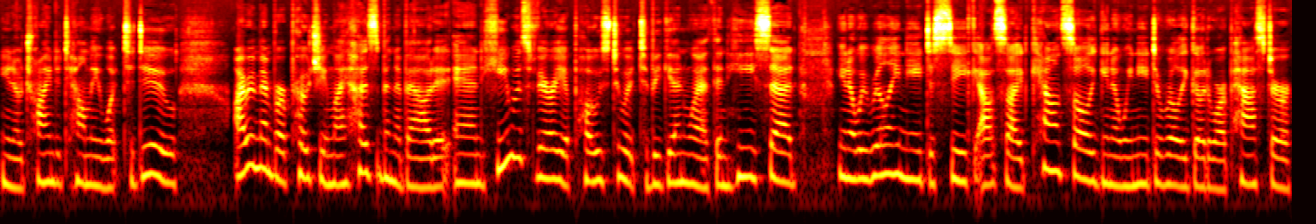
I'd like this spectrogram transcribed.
you know, trying to tell me what to do, I remember approaching my husband about it, and he was very opposed to it to begin with. And he said, You know, we really need to seek outside counsel. You know, we need to really go to our pastor.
